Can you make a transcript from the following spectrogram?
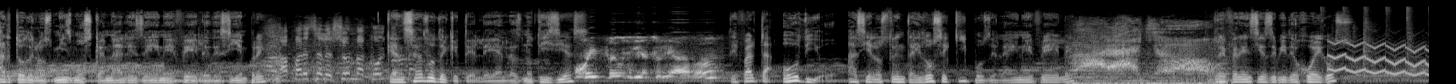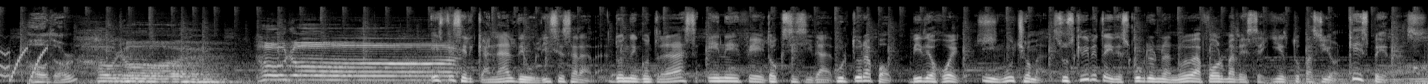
¿Harto de los mismos canales de NFL de siempre? Aparece Sean McCoy. ¿Cansado de que te lean las noticias? Hoy fue un día soleado. ¿Te falta odio hacia los 32 equipos de la NFL? ¿Referencias de videojuegos? ¿Hodor? Este es el canal de Ulises Arada, donde encontrarás NFL, toxicidad, cultura pop, videojuegos y mucho más. Suscríbete y descubre una nueva forma de seguir tu pasión. ¿Qué esperas?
